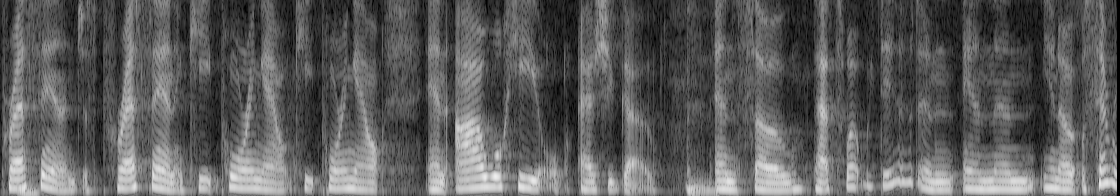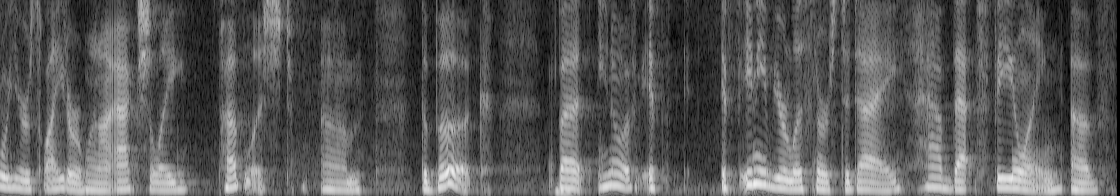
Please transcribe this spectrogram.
press in, just press in and keep pouring out, keep pouring out, and I will heal as you go. Mm. And so that's what we did. And, and then, you know, several years later when I actually published um, the book. But, you know, if, if, if any of your listeners today have that feeling of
